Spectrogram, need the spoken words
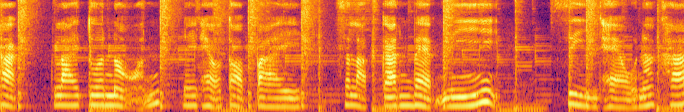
ถัก ลายตัวหนอนในแถวต่อไป สลับกันแบบนี้ 4 แถวนะคะ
